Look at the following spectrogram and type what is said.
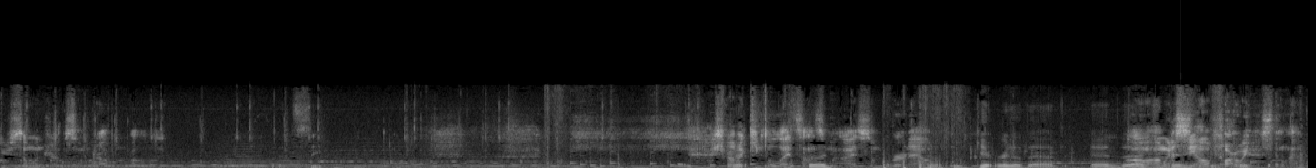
You someone dropped someone dropped them probably. Let's see. I should probably keep the lights on so my eyes don't burn out. Okay, get rid of that. And Oh, I'm gonna see how far we still have.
